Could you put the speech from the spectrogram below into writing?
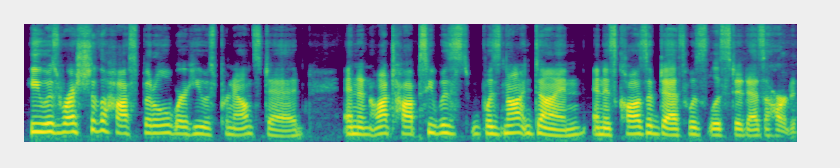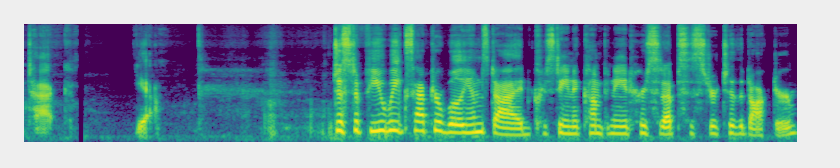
He was rushed to the hospital where he was pronounced dead, and an autopsy was, was not done, and his cause of death was listed as a heart attack. Yeah. Just a few weeks after Williams died, Christine accompanied her stepsister to the doctor.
